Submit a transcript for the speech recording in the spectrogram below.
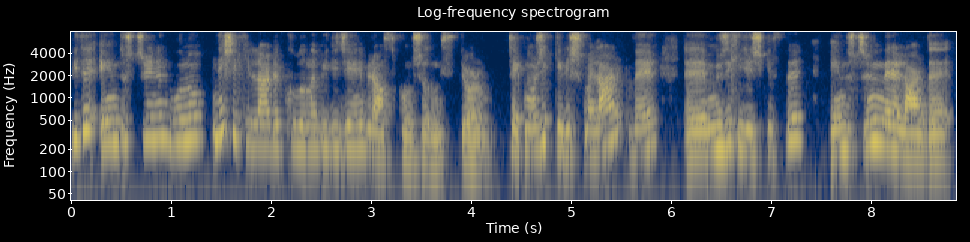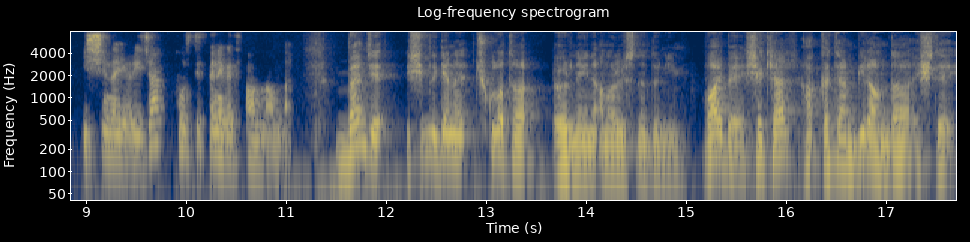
bir de endüstrinin bunu ne şekillerde kullanabileceğini biraz konuşalım istiyorum. Teknolojik gelişmeler ve e, müzik ilişkisi endüstrinin nerelerde işine yarayacak pozitif ve negatif anlamda. Bence şimdi gene çikolata örneğini analizine döneyim. Vay be şeker hakikaten bir anda işte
